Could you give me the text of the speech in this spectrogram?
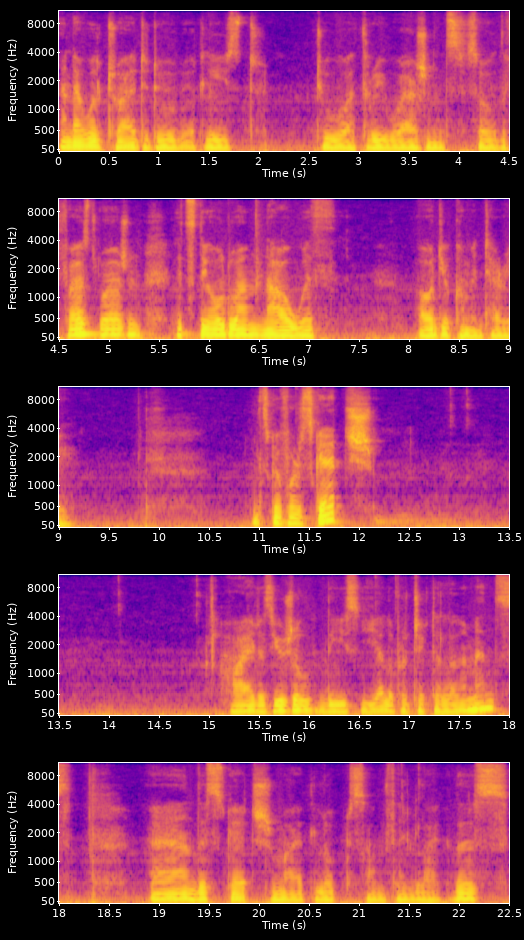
and I will try to do at least two or three versions. So the first version, it's the old one now with audio commentary. Let's go for a sketch. Hide as usual these yellow projectile elements and the sketch might look something like this.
